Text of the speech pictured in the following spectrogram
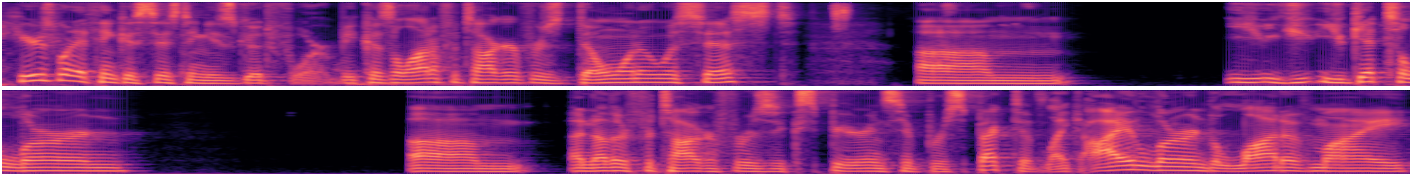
here's what I think assisting is good for because a lot of photographers don't want to assist. Um, you, you you get to learn um, another photographer's experience and perspective. Like I learned a lot of my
